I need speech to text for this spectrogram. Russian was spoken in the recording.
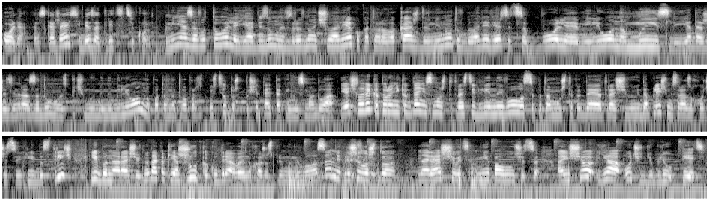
Оля, расскажи о себе за 30 секунд. Меня зовут Оля, я безумный взрывной человек, у которого каждую минуту в голове вертится более миллиона мыслей. Я даже один раз задумалась, почему именно миллион, но потом этот вопрос отпустил, потому что посчитать так и не смогла. Я человек, который никогда не сможет отрастить длинные волосы, потому что когда я отращиваю их до плеч, мне сразу хочется их либо стричь, либо наращивать. Но так как я жутко кудрявая, но хожу с прямыми волосами, решила, что наращивать не получится. А еще я очень люблю петь.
